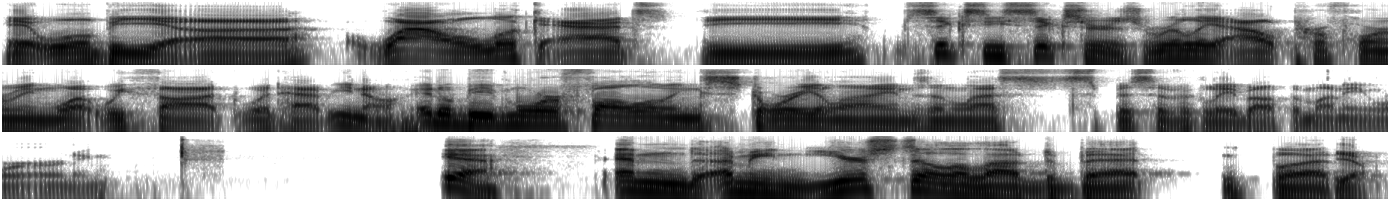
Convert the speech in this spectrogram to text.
It will be, uh, wow, look at the 66ers really outperforming what we thought would happen. You know, it'll be more following storylines and less specifically about the money we're earning. Yeah. And I mean, you're still allowed to bet, but Yep.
